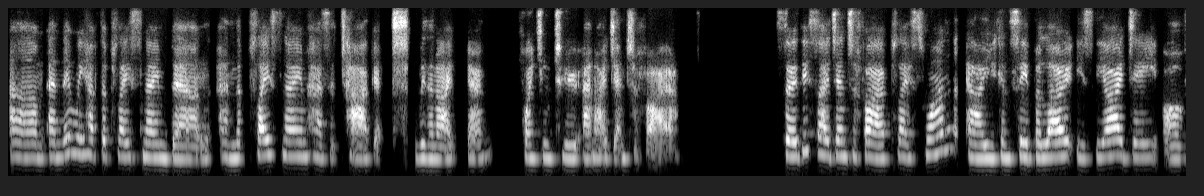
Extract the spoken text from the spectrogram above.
Um, and then we have the place name down and the place name has a target with an you know, pointing to an identifier. So this identifier place one, uh, you can see below is the ID of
